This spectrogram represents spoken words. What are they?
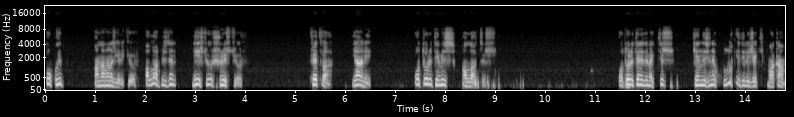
okuyup anlamanız gerekiyor. Allah bizden ne istiyor? Şunu istiyor. Fetva yani otoritemiz Allah'tır. Otorite ne demektir? Kendisine kulluk edilecek makam.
